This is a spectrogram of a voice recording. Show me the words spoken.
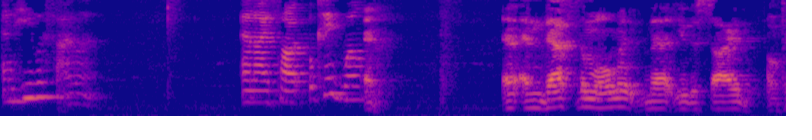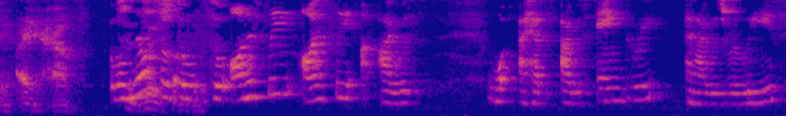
And he was silent. And I thought, okay, well, And and, and that's the moment that you decide, okay, I have. Well, to no. do So, so, something. so honestly, honestly, I- was, what I had, I was angry and I was relieved,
